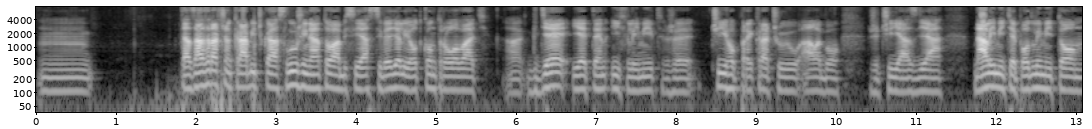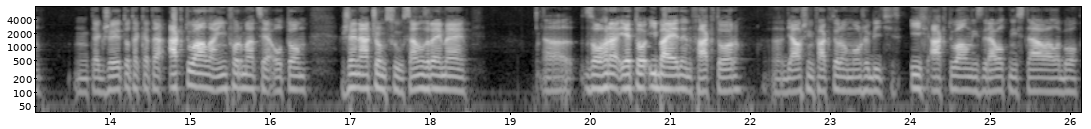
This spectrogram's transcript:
um, tá zázračná krabička slúži na to, aby si jazdci vedeli odkontrolovať, kde je ten ich limit, že či ho prekračujú alebo že či jazdia na limite, pod limitom. Mm, takže je to taká tá aktuálna informácia o tom, že na čom sú. Samozrejme, je to iba jeden faktor. Ďalším faktorom môže byť ich aktuálny zdravotný stav alebo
